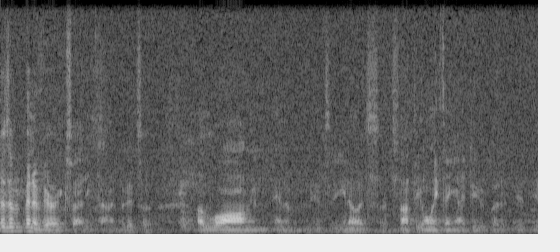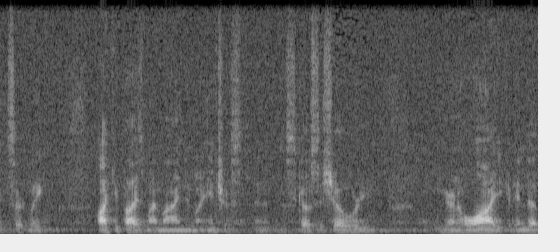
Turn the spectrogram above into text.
It's been a very exciting time, but it's a, a long and, and a, it's, you know, it's, it's not the only thing I do, but it, it, it certainly occupies my mind and my interest. And it just goes to show where you, here in Hawaii, you could end up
